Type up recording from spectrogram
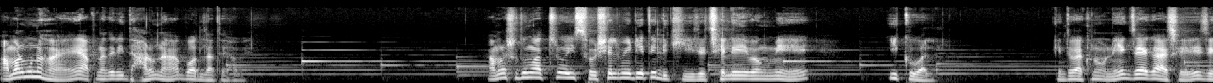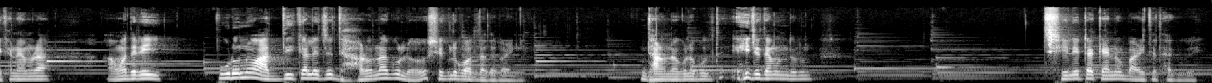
আমার মনে হয় আপনাদের এই ধারণা বদলাতে হবে। আমরা শুধুমাত্র এই সোশ্যাল মিডিয়াতে লিখি যে ছেলে এবং মেয়ে ইকুয়াল কিন্তু এখনও অনেক জায়গা আছে যেখানে আমরা আমাদের এই পুরনো আদ্যিকালে যে ধারণাগুলো সেগুলো বদলাতে পারিনি। ধারণাগুলো বলতে এই যে যেমন ধরুন, ছেলেটা কেন বাড়িতে থাকবে?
